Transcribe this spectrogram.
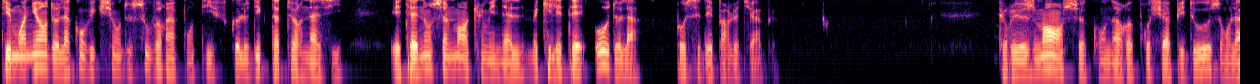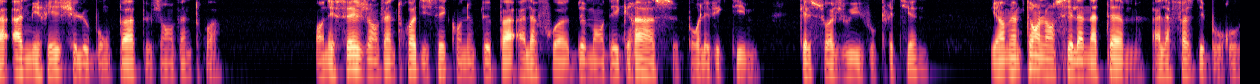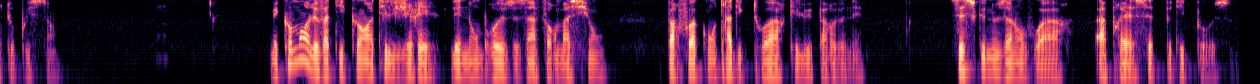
témoignant de la conviction du souverain pontife que le dictateur nazi était non seulement un criminel, mais qu'il était au-delà possédé par le diable. Curieusement, ce qu'on a reproché à Pie on l'a admiré chez le bon pape Jean XXIII. En effet, Jean XXIII disait qu'on ne peut pas à la fois demander grâce pour les victimes, qu'elles soient juives ou chrétiennes, et en même temps lancer l'anathème à la face des bourreaux tout-puissants. Mais comment le Vatican a-t-il géré les nombreuses informations, parfois contradictoires, qui lui parvenaient? C'est ce que nous allons voir après cette petite pause.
